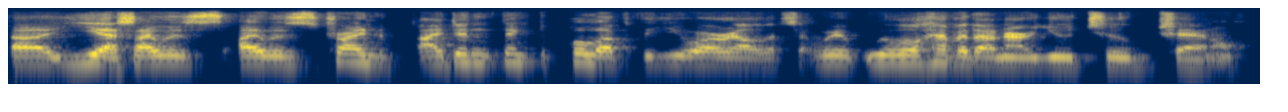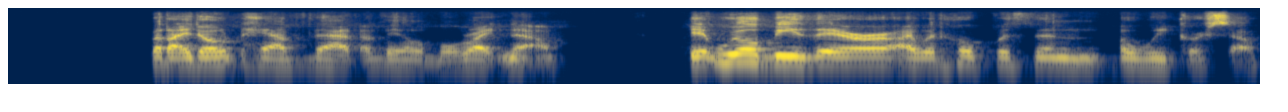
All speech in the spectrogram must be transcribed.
Uh, yes, I was I was trying to. I didn't think to pull up the URL. It's we, we will have it on our YouTube channel, but I don't have that available right now. It will be there. I would hope within a week or so.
